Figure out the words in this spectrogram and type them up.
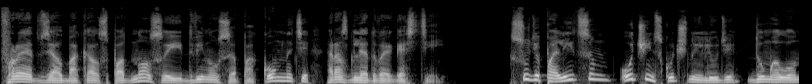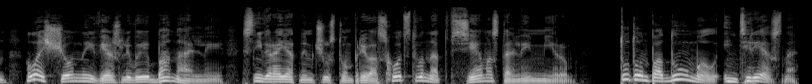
Фред взял бокал с подноса и двинулся по комнате, разглядывая гостей. Судя по лицам, очень скучные люди, думал он, лощеные, вежливые, банальные, с невероятным чувством превосходства над всем остальным миром. Тут он подумал, интересно,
